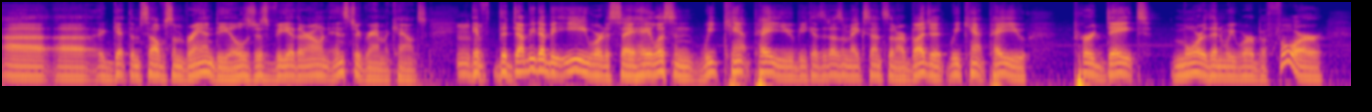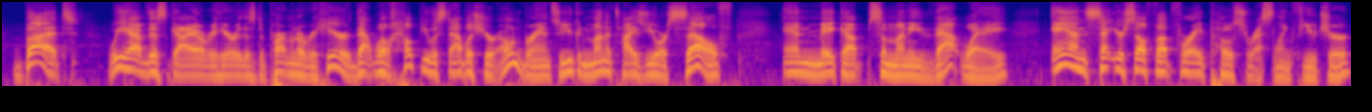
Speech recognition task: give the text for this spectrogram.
uh, uh, get themselves some brand deals just via their own Instagram accounts. If the WWE were to say, "Hey, listen, we can't pay you because it doesn't make sense in our budget. We can't pay you per date more than we were before," but we have this guy over here this department over here that will help you establish your own brand so you can monetize yourself and make up some money that way and set yourself up for a post wrestling future.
